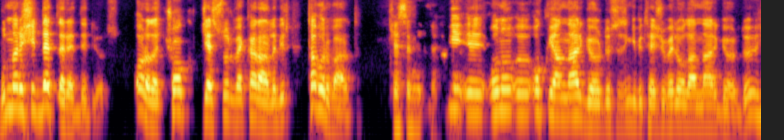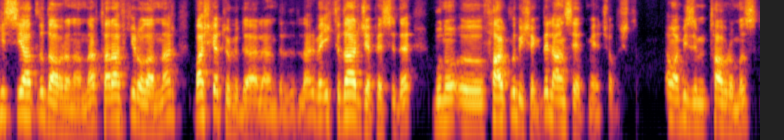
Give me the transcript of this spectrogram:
Bunları şiddetle reddediyoruz. Orada çok cesur ve kararlı bir tavır vardı. Kesinlikle. Bir, e, onu e, okuyanlar gördü, sizin gibi tecrübeli olanlar gördü. Hissiyatlı davrananlar, tarafgir olanlar başka türlü değerlendirdiler ve iktidar cephesi de bunu e, farklı bir şekilde lanse etmeye çalıştı. Ama bizim tavrımız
